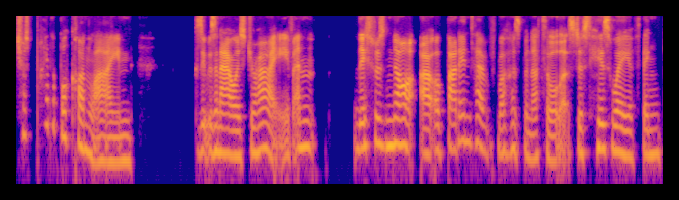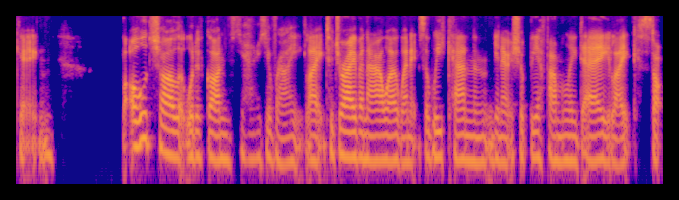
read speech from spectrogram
just buy the book online," because it was an hour's drive, and this was not out of bad intent for my husband at all. That's just his way of thinking. But old Charlotte would have gone, yeah, you're right. Like to drive an hour when it's a weekend and, you know, it should be a family day. Like, stop,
